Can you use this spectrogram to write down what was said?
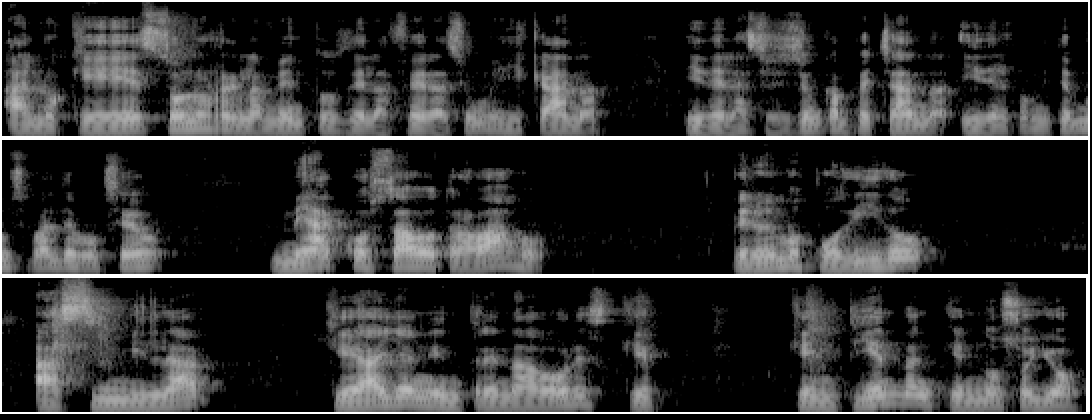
a lo que es, son los reglamentos de la Federación Mexicana y de la Asociación Campechana y del Comité Municipal de Boxeo, me ha costado trabajo, pero hemos podido asimilar que hayan entrenadores que que entiendan que no soy yo.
